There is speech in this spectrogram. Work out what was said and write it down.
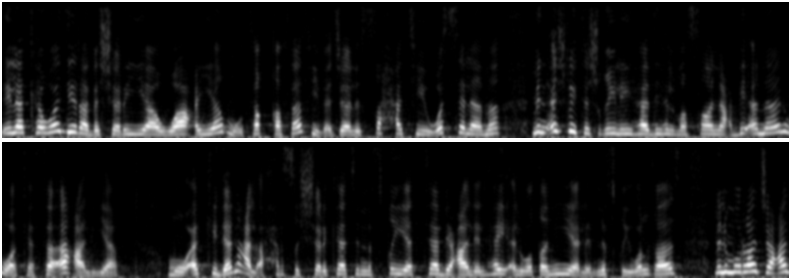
إلى كوادر بشرية واعية مثقفة في مجال الصحة والسلامة من أجل تشغيل هذه المصانع بأمان وكفاءة عالية. مؤكدا على حرص الشركات النفطية التابعة للهيئة الوطنية للنفط والغاز من مراجعة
